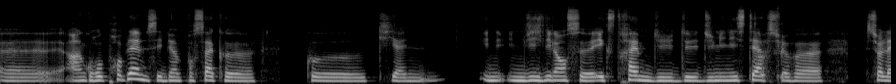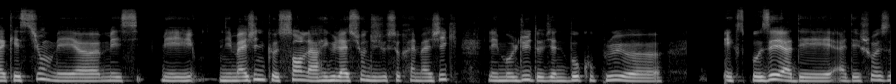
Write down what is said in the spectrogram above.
euh, un gros problème. C'est bien pour ça que qu'il y a une, une, vigilance extrême du, du ministère sur, euh, sur la question, mais, mais, mais on imagine que sans la régulation du secret magique, les moldus deviennent beaucoup plus exposés à des, à des choses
